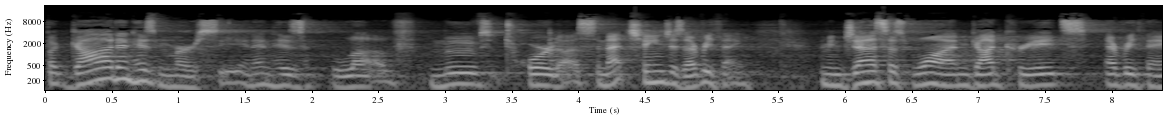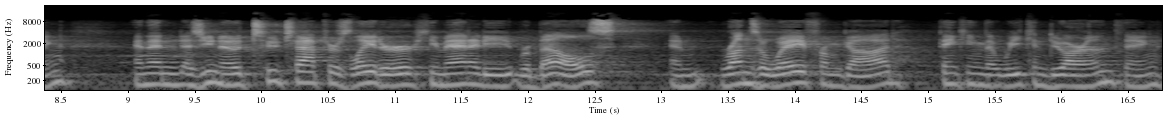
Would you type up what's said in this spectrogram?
But God, in His mercy and in His love, moves toward us, and that changes everything. I mean, Genesis 1, God creates everything. And then, as you know, two chapters later, humanity rebels and runs away from God, thinking that we can do our own thing.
